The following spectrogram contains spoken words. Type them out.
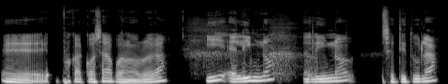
Eh, poca cosa por Noruega. Y el himno, el himno se titula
